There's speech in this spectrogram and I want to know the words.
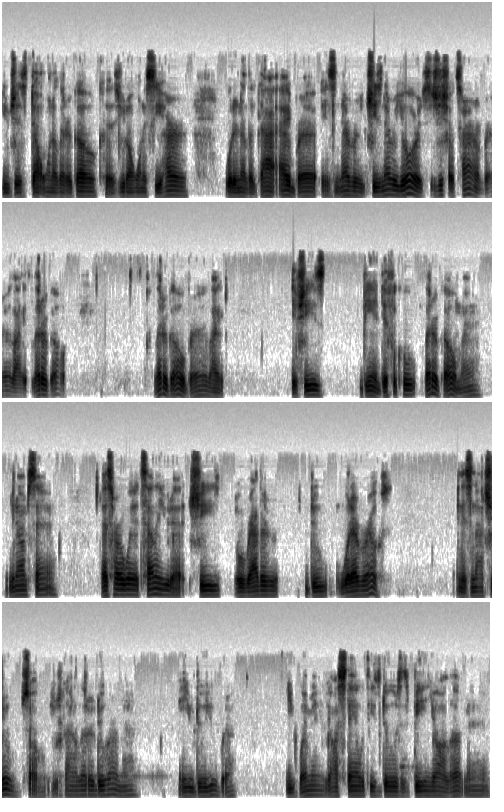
You just don't want to let her go because you don't want to see her with another guy. Hey, bro, it's never she's never yours. It's just your turn, bro. Like, let her go. Let her go, bro. Like, if she's being difficult, let her go, man. You know what I'm saying? That's her way of telling you that she would rather do whatever else. And it's not you. So you just gotta let her do her, man. And you do you, bruh. You women, y'all stand with these dudes that's beating y'all up, man.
